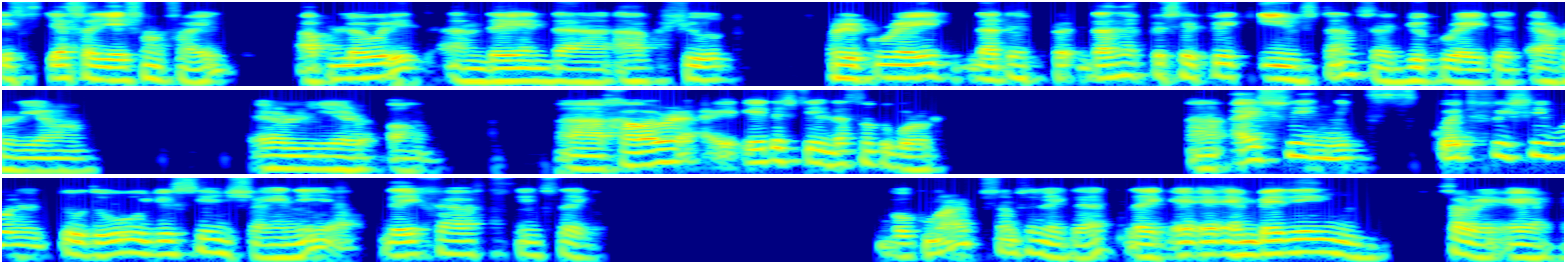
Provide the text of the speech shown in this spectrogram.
It's just a JSON file. Upload it, and then the app should recreate that, that specific instance that you created earlier on. Earlier on. Uh, however, it still does not work. Uh, I think it's quite feasible to do using Shiny. They have things like bookmark, something like that, like embedding, sorry,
